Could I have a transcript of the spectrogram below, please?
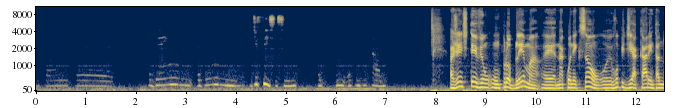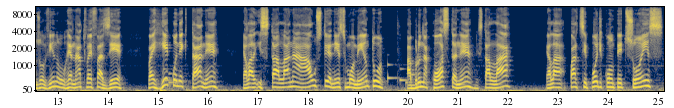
Então é, é bem, é bem difícil, assim. É, é complicado. A gente teve um, um problema é, na conexão. Eu vou pedir a Karen tá nos ouvindo. O Renato vai fazer, vai reconectar, né? Ela está lá na Áustria nesse momento. A Bruna Costa, né? Está lá. Ela participou de competições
